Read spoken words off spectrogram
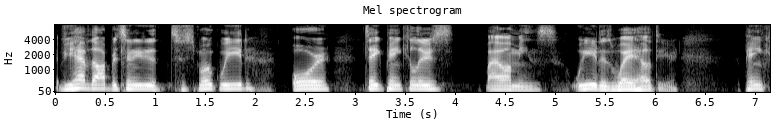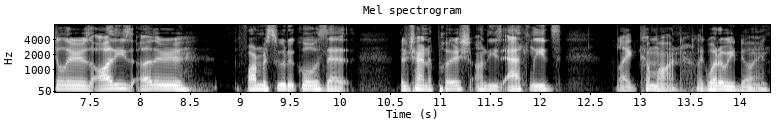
If you have the opportunity to, to smoke weed or take painkillers, by all means, weed is way healthier. Painkillers, all these other pharmaceuticals that they're trying to push on these athletes, like, come on, like, what are we doing?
